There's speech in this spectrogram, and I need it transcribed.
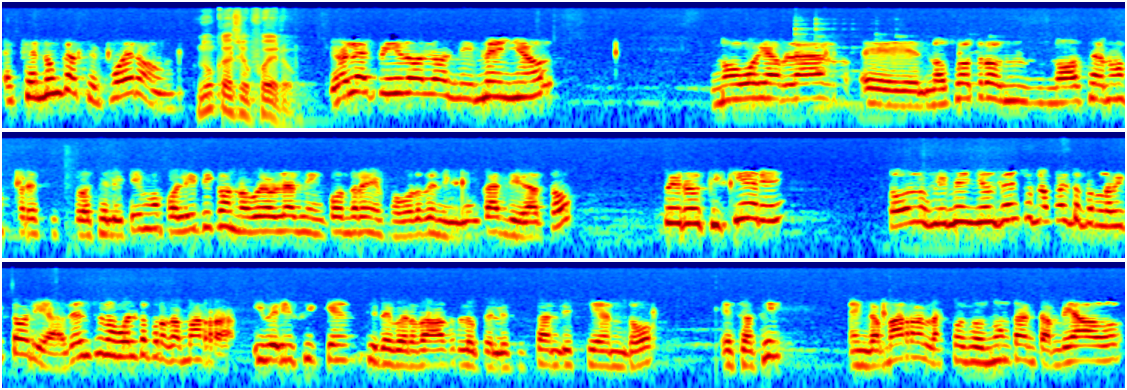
Es que nunca se fueron. Nunca se fueron. Yo le pido a los limeños, no voy a hablar, eh, nosotros no hacemos proselitismo político, no voy a hablar ni en contra ni en favor de ningún candidato, pero si quieren, todos los limeños, dense una vuelta por la victoria, dense una vuelta por Gamarra y verifiquen si de verdad lo que les están diciendo es así. En Gamarra las cosas nunca han cambiado,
